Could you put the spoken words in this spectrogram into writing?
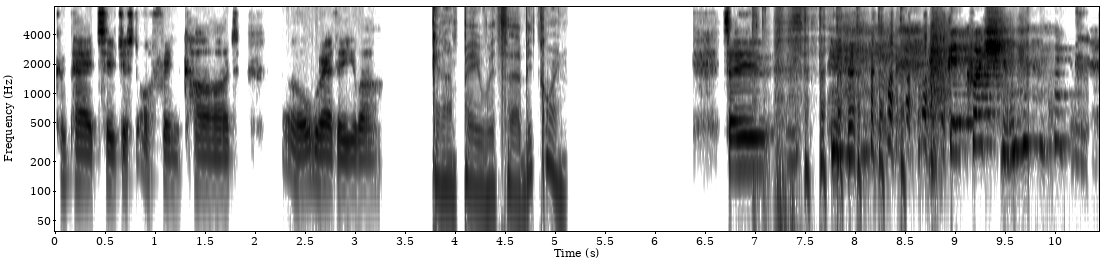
compared to just offering card or wherever you are. Can I pay with uh, Bitcoin? So, good question.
